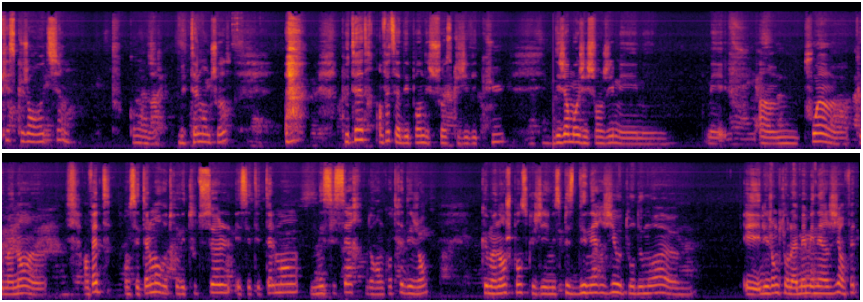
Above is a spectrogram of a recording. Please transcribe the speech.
Qu'est-ce que j'en retiens? Comment dire? Mais tellement de choses. Peut-être, en fait, ça dépend des choses que j'ai vécues. Déjà, moi, j'ai changé, mais, mais à un point euh, que maintenant, euh, en fait, on s'est tellement retrouvés toutes seules et c'était tellement nécessaire de rencontrer des gens que maintenant, je pense que j'ai une espèce d'énergie autour de moi. euh, et les gens qui ont la même énergie, en fait,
